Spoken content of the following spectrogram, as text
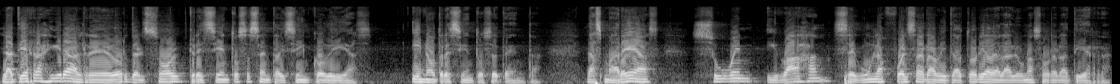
La Tierra gira alrededor del Sol 365 días y no 370. Las mareas suben y bajan según la fuerza gravitatoria de la Luna sobre la Tierra.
